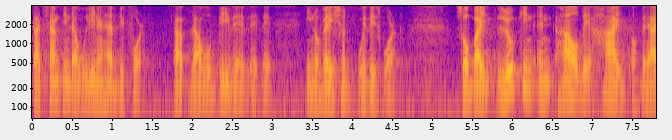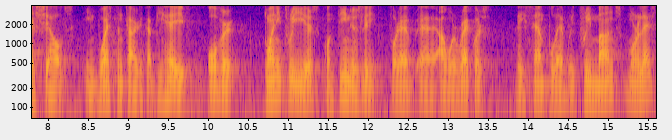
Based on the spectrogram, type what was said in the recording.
That's something that we didn't have before. That, that would be the, the, the innovation with this work. So by looking at how the height of the ice shelves in West Antarctica behave over 23 years continuously for uh, our records, they sample every three months, more or less.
